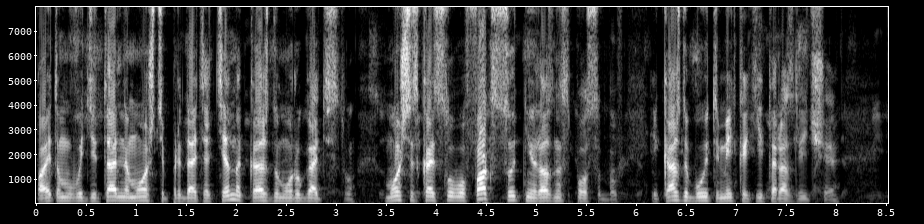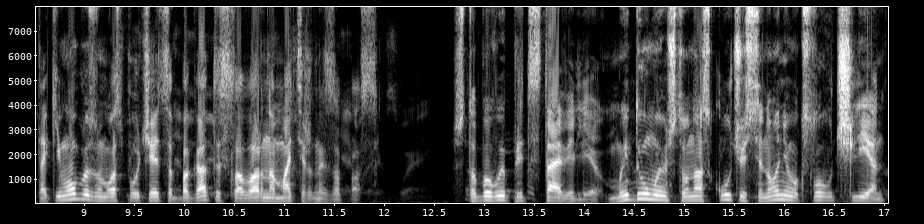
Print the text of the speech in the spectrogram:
Поэтому вы детально можете придать оттенок каждому ругательству. Можете сказать слово «факт» сотни разных способов, и каждый будет иметь какие-то различия. Таким образом, у вас получается богатый словарно-матерный запас. Чтобы вы представили, мы думаем, что у нас куча синонимов к слову «член»,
